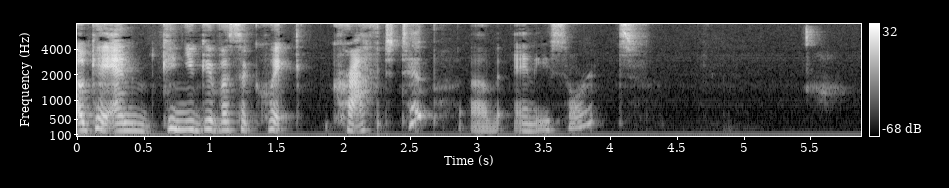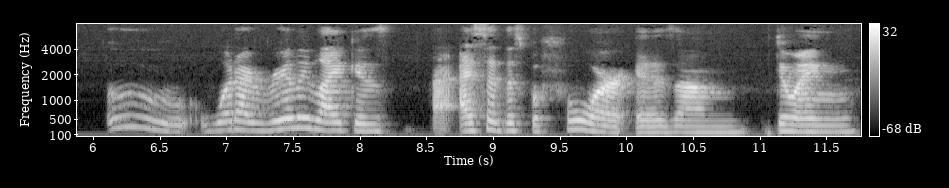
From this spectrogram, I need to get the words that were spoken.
Okay, and can you give us a quick craft tip of any sort? Ooh, what I really like is I said this before is um doing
